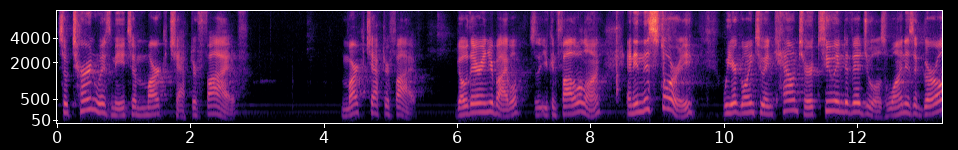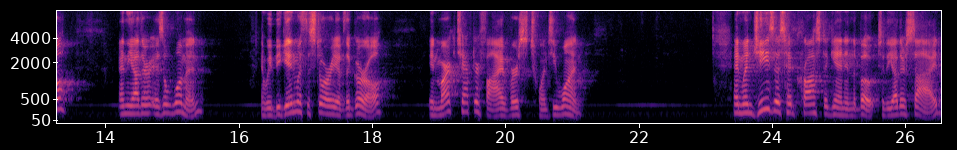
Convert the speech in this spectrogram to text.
So turn with me to Mark chapter 5. Mark chapter 5. Go there in your Bible so that you can follow along. And in this story, we are going to encounter two individuals. One is a girl, and the other is a woman. And we begin with the story of the girl in Mark chapter 5, verse 21. And when Jesus had crossed again in the boat to the other side,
